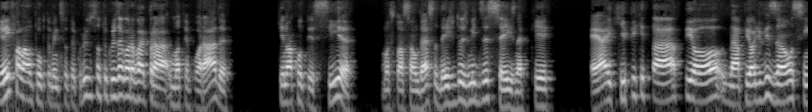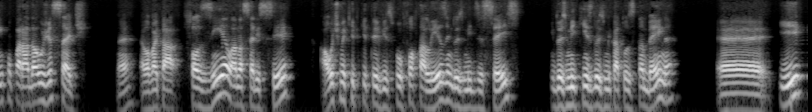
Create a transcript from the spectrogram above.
E aí falar um pouco também de Santa Cruz, o Santa Cruz agora vai para uma temporada que não acontecia uma situação dessa desde 2016, né? Porque é a equipe que está pior na pior divisão, assim, comparada ao G7. Né? Ela vai estar tá sozinha lá na Série C. A última equipe que teve isso foi o Fortaleza em 2016, em 2015 e 2014 também, né? É, e,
